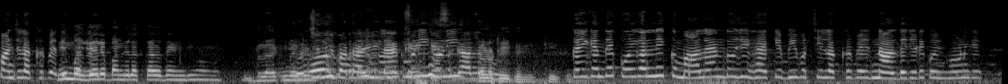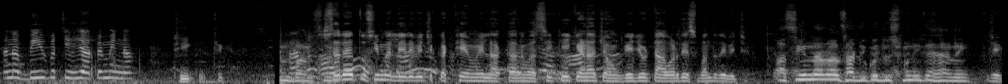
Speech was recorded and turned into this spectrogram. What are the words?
5 ਲੱਖ ਰੁਪਏ ਨਹੀਂ ਮੱਲੇ ਵਾਲੇ 5 ਲੱਖ ਕਰ ਦੇਣ ਜੀ ਹੁਣ। ਬਲੈਕਮੇਲ ਕੁਝ ਨਹੀਂ ਪਤਾ ਨਹੀਂ ਬਲੈਕ ਮਨੀ ਹੋਣੀ। ਚਲੋ ਠੀਕ ਹੈ ਜੀ ਠੀਕ ਹੈ। ਕਈ ਕਹਿੰਦੇ ਕੋਈ ਗੱਲ ਨਹੀਂ ਕਮਾ ਲੈਣ ਦੋ ਜੀ ਹੈ ਕਿ 20 25 ਲੱਖ ਰੁਪਏ ਨਾਲ ਦੇ ਜਿਹੜੇ ਕੋਈ ਹੋਣਗੇ। ਹਨਾ 20 25000 ਰੁਪਏ ਮਹੀਨਾ। ਠੀਕ ਹੈ। ਠੀਕ ਸਰ ਤੁਸੀਂ ਮਹੱਲੇ ਦੇ ਵਿੱਚ ਇਕੱਠੇ ਹੋਏ ਇਲਾਕਾ ਨਿਵਾਸੀ ਕੀ ਕਹਿਣਾ ਚਾਹੋਗੇ ਜੋ ਟਾਵਰ ਦੇ ਸੰਬੰਧ ਦੇ ਵਿੱਚ? ਅਸੀਂ ਇਹਨਾਂ ਨਾਲ ਸਾਡੀ ਕੋਈ ਦੁਸ਼ਮਣੀ ਤੇ ਹੈ ਨਹੀਂ। ਜੀ।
